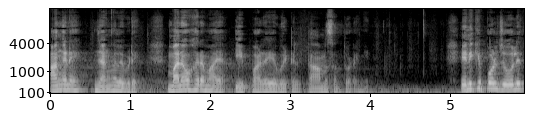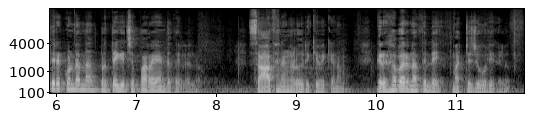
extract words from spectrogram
അങ്ങനെ ഞങ്ങളിവിടെ മനോഹരമായ ഈ പഴയ വീട്ടിൽ താമസം തുടങ്ങി. എനിക്കിപ്പോൾ ജോലി തിരക്കുണ്ടെന്ന് പ്രത്യേകിച്ച് പറയേണ്ടതില്ലല്ലോ. സാധനങ്ങൾ ഒരുക്കി വെക്കണം ഗൃഹഭരണത്തിന്റെ മറ്റു ജോലികളും.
